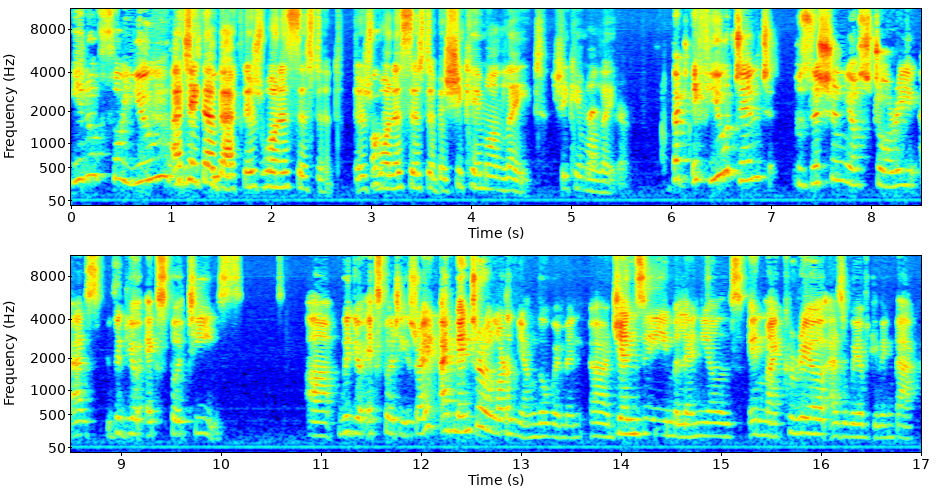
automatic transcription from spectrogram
you know for you I take that back. There's one assistant. There's Okay. one assistant, but she came on late. She came on later. But if you didn't position your story as with your expertise, uh, with your expertise, right? I mentor a lot of younger women, uh, Gen Z, millennials, in my career as a way of giving back.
